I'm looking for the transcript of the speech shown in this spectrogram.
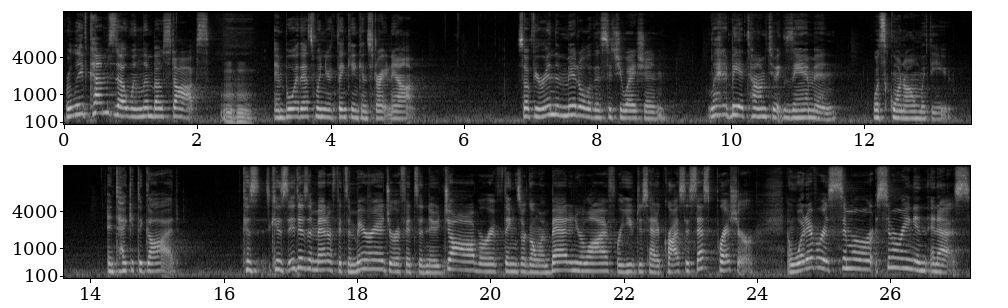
Relief comes though when limbo stops. Mm-hmm. And boy, that's when your thinking can straighten out. So if you're in the middle of this situation, let it be a time to examine what's going on with you and take it to God. Because it doesn't matter if it's a marriage or if it's a new job or if things are going bad in your life or you've just had a crisis, that's pressure. And whatever is simmer, simmering in, in us,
